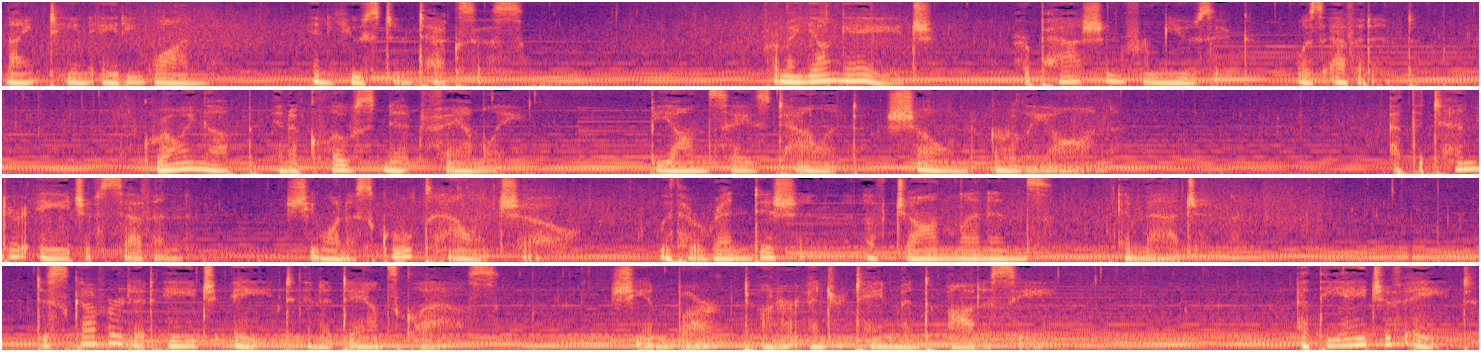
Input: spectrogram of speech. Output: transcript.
1981, in Houston, Texas. From a young age, her passion for music was evident. Growing up in a close knit family, Beyonce's talent shone early on. At the tender age of seven, she won a school talent show with her rendition of John Lennon's Imagine. Discovered at age eight in a dance class, she embarked on her entertainment odyssey. At the age of eight,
